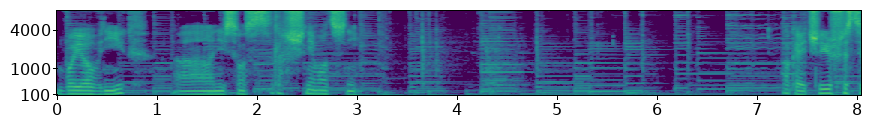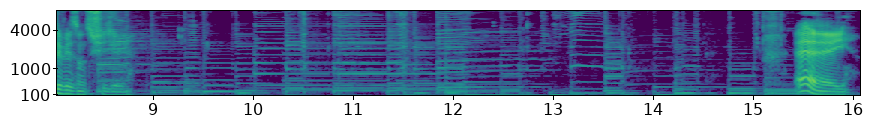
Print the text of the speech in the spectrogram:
wojownik, a oni są strasznie mocni. Okej, czyli już wszyscy wiedzą, co się dzieje. Ej!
